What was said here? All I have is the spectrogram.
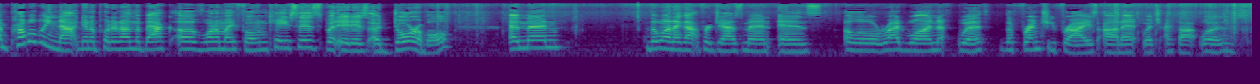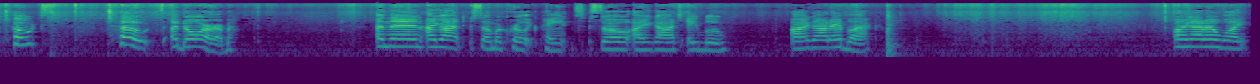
I'm probably not going to put it on the back of one of my phone cases, but it is adorable. And then the one I got for Jasmine is a little red one with the Frenchy fries on it, which I thought was totes, totes adorable. And then I got some acrylic paints. So I got a blue. I got a black. I got a white.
